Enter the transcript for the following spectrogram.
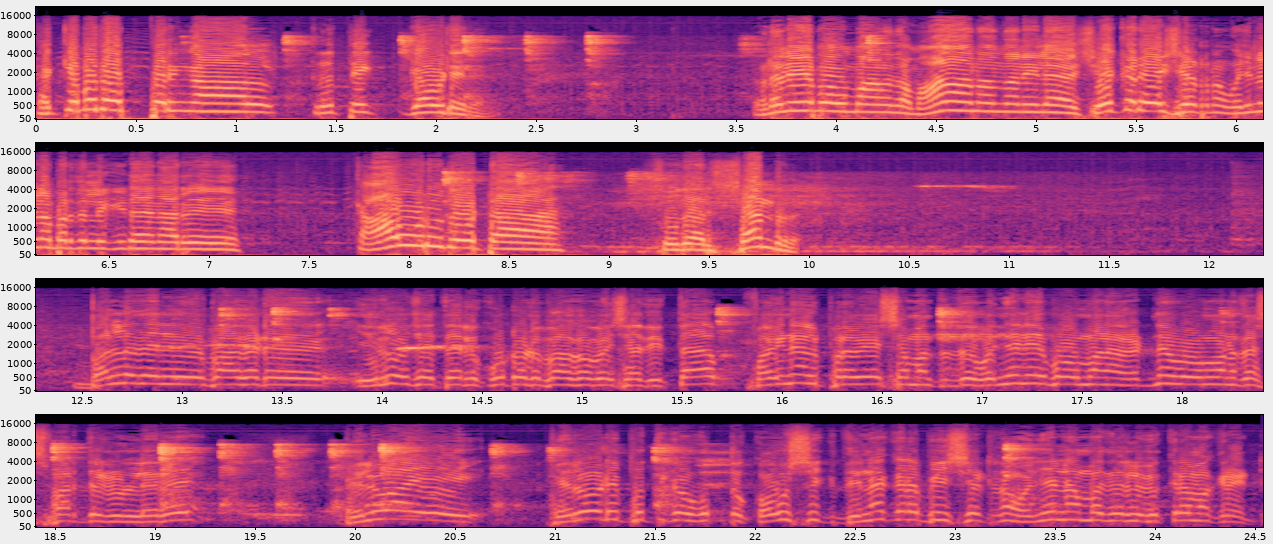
ಕಕ್ಕೆಬದ ಪೆರಿಂಗಾಲ್ ಕೃತಿಕ್ ಗೌಡಿರ್. ಎರಡನೇ ಬಹುಮಾನದ ಮಾನಾನಂದ ನಿಲಯ ಶೇಟ್ನ ವಜನ ಬರದಲ್ಲಿ ಗಿಡ ಏನಾರು? ಕಾವೂರು ದೋಟ ಸುದರ್ಶನ್ ಬಲ್ಲದಲ್ಲಿ ವಿಭಾಗದ ಇರುವ ಜೊತೆಯಲ್ಲಿ ಕೂಟೋಡು ಭಾಗವಹಿಸದಿತ್ತ ಫೈನಲ್ ಪ್ರವೇಶ ಮಂತದ ಒಂದನೇ ಬಹುಮಾನ, ಎರಡನೇ ಬಹುಮಾನದ ಸ್ಪರ್ಧೆಗಳಿರು ಬಿಲ್ವಾಯಿ ಹೆರೋಡಿ ಪುತ್ತಿಕ ಗುತ್ತು ಕೌಶಿಕ್, ದಿನಕರ ಬಿ ಶೆಟ್ನ ಒಂದನೇ ನಂಬರದಲ್ಲಿ ವಿಕ್ರಮ ಕ್ರೆಟ್.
